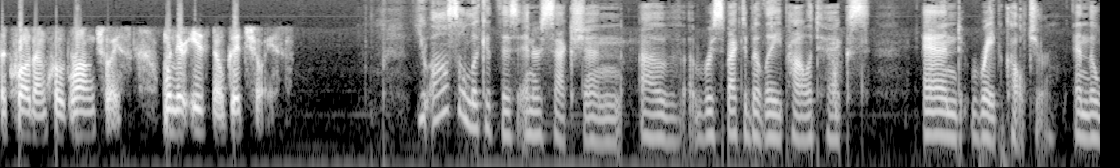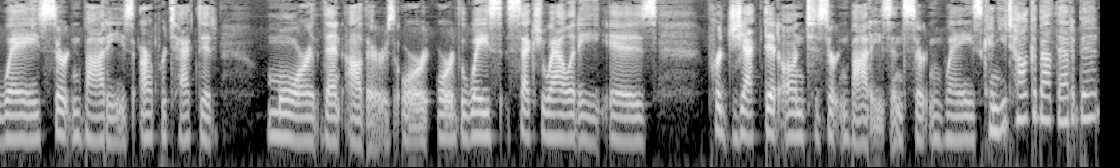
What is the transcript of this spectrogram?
the quote unquote wrong choice when there is no good choice. You also look at this intersection of respectability politics and rape culture and the way certain bodies are protected more than others or, or the ways sexuality is projected onto certain bodies in certain ways. Can you talk about that a bit?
